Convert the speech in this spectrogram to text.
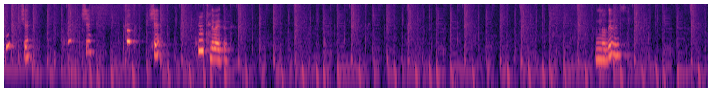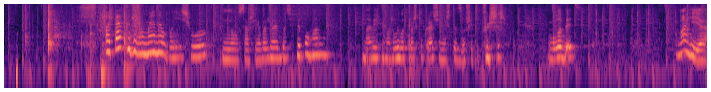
Тут. Ще. Ще. Тут. Ще. Тут. Давай тут. Ну, дивись. Отак от в мене вийшло. Ну, Саш, я вважаю досить непогано. Навіть, можливо, трошки краще, ніж ти в зошиті пишеш. Молодець. Магія.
